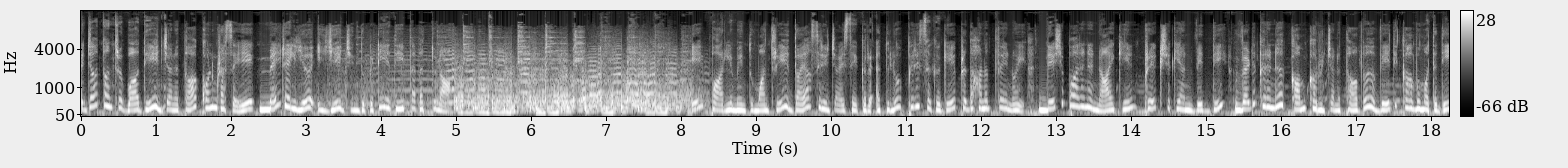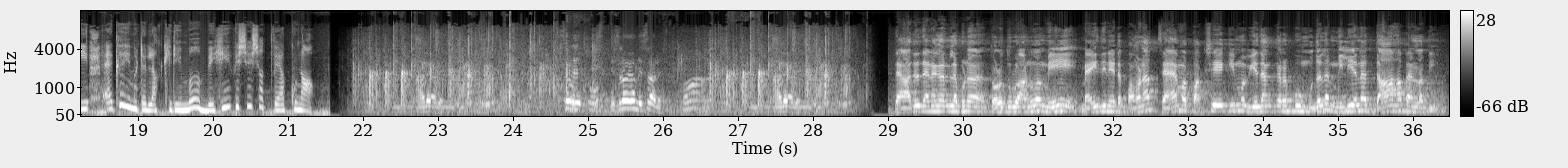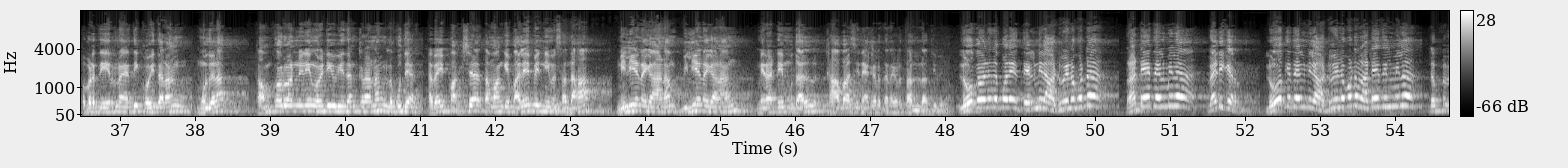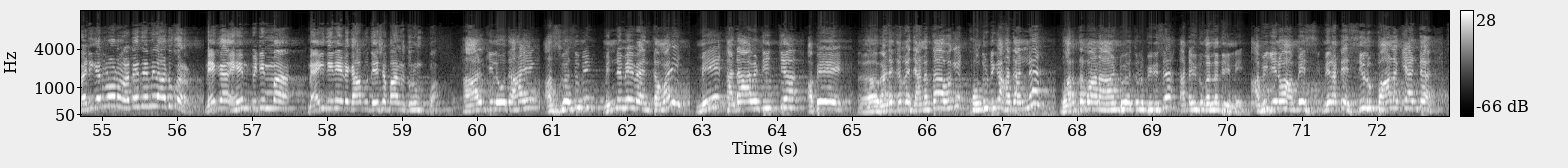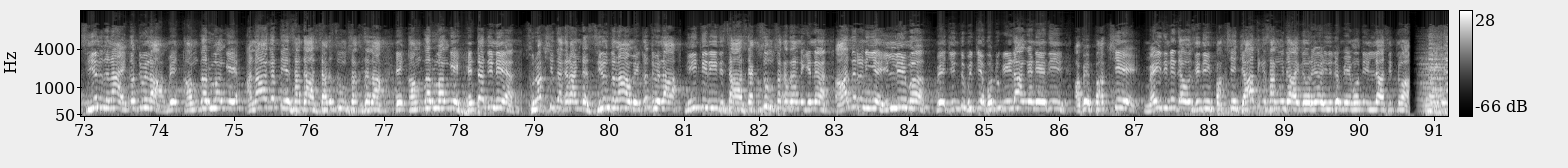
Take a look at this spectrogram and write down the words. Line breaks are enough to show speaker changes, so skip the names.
ප්‍රජාතන්ත්‍රවාදී ජනතා කොන්ග්‍රසයේ මේ රැලිය ඊයේ ජින්දුපිටියේදී පැවැත්වුණා. ඒ පාර්ලිමේන්තු මන්ත්‍රී දයාසිරි ජයසේකර ඇතුළු පිරිසකගේ ප්‍රධානත්වයනුයි. දේශපාලන නායකයින් ප්‍රේක්ෂකයන් වෙද්දී වැඩ කරන කම්කරු ජනතාව වේදිකාව මතදී ඇගීමට ලක්කිරීම මෙහි විශේෂත්වයක් වුණා.
ඉස්රාගන්න ඉස්රාට අර අර
දැන් අද දැනගන්න ලැබුණ තොරතුරු අනුව මේ මැයි දිනේට පමණක් සෑම පක්ෂයකින්ම වියදම් කරපු මුදල මිලියන 1000 පැනලා තියෙනවා. අපිට තේරෙනවා ඇති කොයිතරම් මුදලක් කම්කරුවන් වෙනුවෙන් ওই ටික වියදම් කරා නම් ලොකු දෙයක්. හැබැයි පක්ෂ තමන්ගේ බලය පෙන්වීම සඳහා මිලියන ගාණම් බිලියන ගණන් මේ රටේ මුදල් කාබාසිනය කර තැනකට තල්ලලා තිබෙනවා. ලෝක වෙළඳ පොලේ තෙල් මිල අඩු වෙනකොට රටේ තෙල් මිල වැඩි කරනවා. ලෝකෙ තෙල් මිල අඩු වෙනකොට රටේ තෙල් මිල වැඩි කරනකොට රටේ තෙල් මිල අඩු කරනවා. මේක එහෙම් පිටින්ම මැයි දිනේට ගහපු දේශපාලන තුරුම්පුවක්.
හාල් කිලෝ 10න් අස්වැසුමින් මෙන්න මේ වැන් තමයි මේ කඩාවැටිච්ච අපේ අ, වැඩ කරන ජනතාවගේ හොඳු ටික හදන්න වර්තමාන ආණ්ඩුව ඇතුළු පිරිස කටයුතු කරලා තින්නේ. අපි කියනවා මේ මේ රටේ සියලු පාලකයන්ට සියලු දෙනා එකතු වෙලා මේ කම්කරුවන්ගේ අනාගතය සඳහා සැලසුම් සකසලා ඒ කම්කරුවන්ගේ හෙට දිනය සුරක්ෂිත කරන්න සියලු දෙනාම එකතු වෙලා නීති රීති සහ සැකසුම් සකසන්නගෙන ආදරණීය ඉල්ලීම මේ ජින්තුපිටිය පොටු ක්‍රීඩාංගණයේදී අපේ පක්ෂයේ මැයි දින දවසේදී පක්ෂයේ ජාතික සංවිධායකවරයා විදිහට මේ මොහොතේ ඉල්ලා සිටිනවා.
